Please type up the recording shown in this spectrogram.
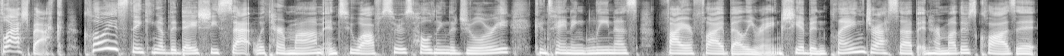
Flashback Chloe is thinking of the day she sat with her mom and two officers holding the jewelry containing Lena's Firefly belly ring. She had been playing dress up in her mother's closet.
